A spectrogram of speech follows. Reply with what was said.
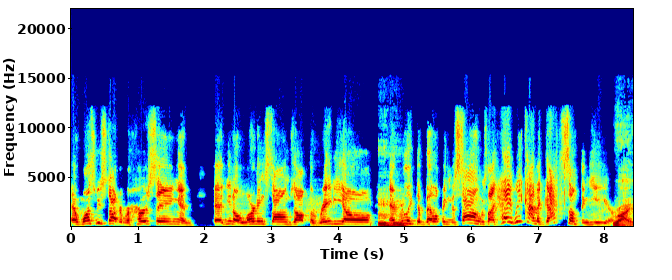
And once we started rehearsing and and you know learning songs off the radio Mhm. and really developing the song, was like, hey, we kind of got something here. Right.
